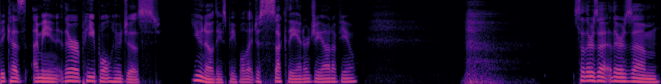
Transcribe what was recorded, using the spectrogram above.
because I mean there are people who just you know these people that just suck the energy out of you so there's a there's um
